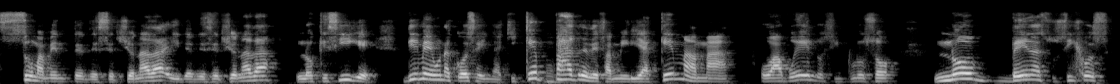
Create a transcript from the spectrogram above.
sumamente decepcionada y de decepcionada lo que sigue. Dime una cosa, Iñaki, ¿qué padre de familia, qué mamá o abuelos incluso no ven a sus hijos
